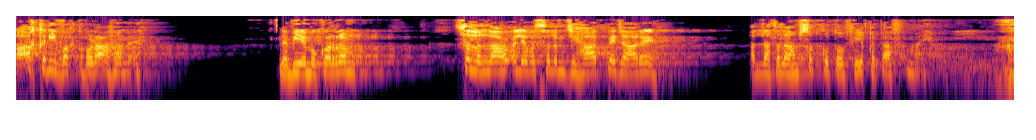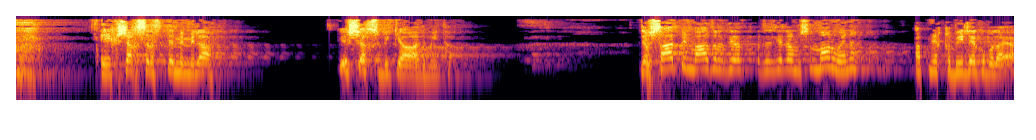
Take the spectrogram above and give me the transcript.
آخری وقت بڑا اہم ہے۔ نبی مکرم صلی اللہ علیہ وسلم جہاد پہ جا رہے ہیں۔ اللہ تعالی ہم سب کو توفیق عطا فرمائے۔ ایک شخص رستے میں ملا۔ یہ شخص بھی کیا آدمی تھا۔ جب سات بن معاذ رضی اللہ مسلمان ہوئے نا، اپنے قبیلے کو بلایا۔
